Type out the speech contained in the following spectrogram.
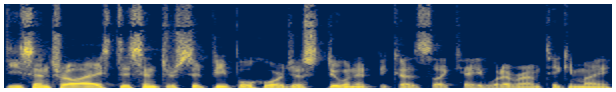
decentralized, disinterested people who are just doing it because, like, hey, whatever, I'm taking my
